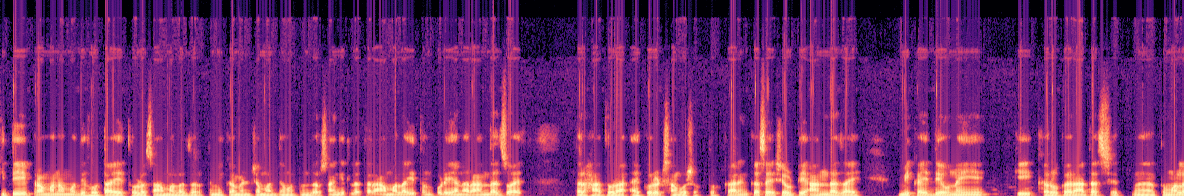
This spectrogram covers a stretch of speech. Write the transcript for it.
किती प्रमाणामध्ये होत आहे? थोडंसं आम्हाला जर तुम्ही कमेंटच्या माध्यमातून जर सांगितलं तर आम्हाला इथून पुढे येणारा अंदाज जो आहे तर हा थोडा ॲक्युरेट सांगू शकतो. कारण कसं आहे शेवटी अंदाज आहे. मी काही देव नाही आहे की खरोखर आता शेत तुम्हाला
